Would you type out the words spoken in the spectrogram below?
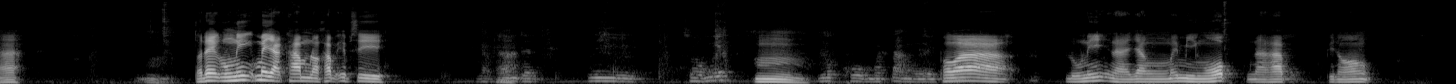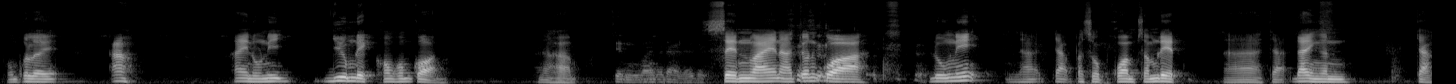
นะอืมตอนแรกลุงนี้ไม่อยากทำหรอกครับ FC อยากทำแต่รีสองเม็ดอืมยกโครงมาตั้งเลยเพราะว่าลุงนี้นะยังไม่มีงบนะครับ พี่น้อง ผมก็เลย อ้าวให้ลุงนี้ยืมเหล็กของผมก่อนนะครับ เซ็นไว้ไม่ได้เลยเด็กเซ็นไว้นะจนกว่าลุงนี้นะจะประสบความสำเร็จนะจะได้เงินจาก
